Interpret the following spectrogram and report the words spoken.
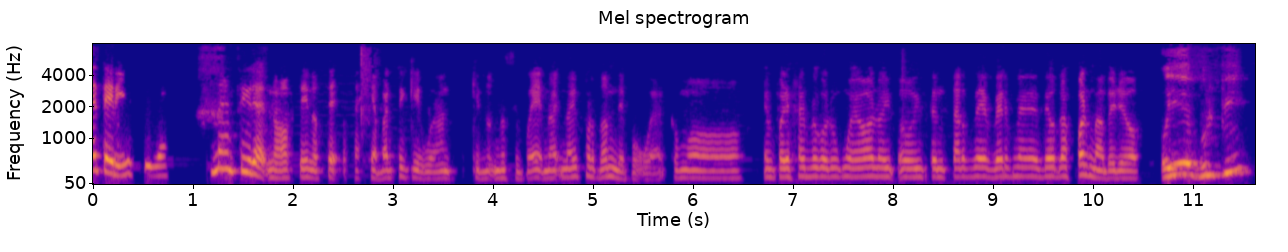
heterísima. Mentira, no sé, no sé, o sea, es que aparte que, weón, que no, no se puede, no hay, no hay por dónde, pues, weón, como emparejarme con un weón o, o intentar de verme de otra forma, pero Oye, Bulpi,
